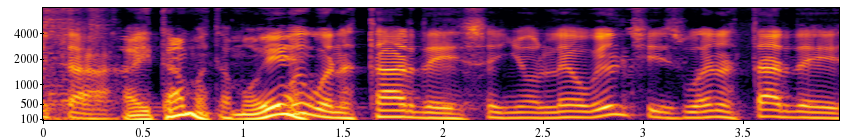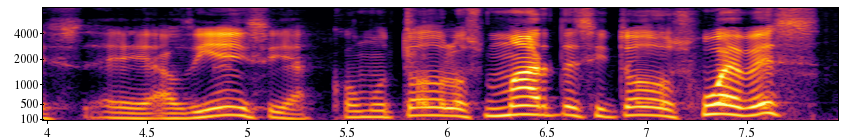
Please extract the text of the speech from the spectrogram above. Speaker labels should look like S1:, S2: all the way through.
S1: está, caballero? ¿Cómo está?
S2: Ahí estamos, estamos bien.
S1: Muy buenas tardes, señor Leo Vilchis. Buenas tardes, eh, audiencia. Como todos los martes y todos los jueves,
